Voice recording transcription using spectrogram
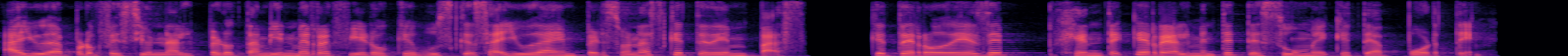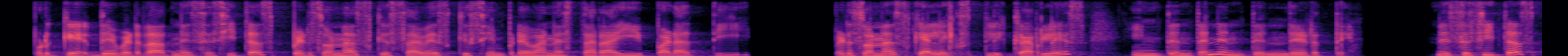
ayuda profesional, pero también me refiero que busques ayuda en personas que te den paz, que te rodees de gente que realmente te sume, que te aporte. Porque de verdad necesitas personas que sabes que siempre van a estar ahí para ti, personas que al explicarles intenten entenderte. Necesitas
